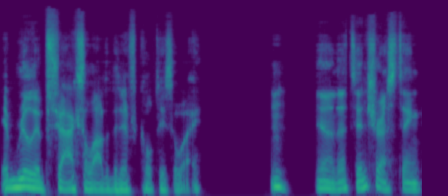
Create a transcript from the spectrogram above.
it really abstracts a lot of the difficulties away. Yeah, that's interesting.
